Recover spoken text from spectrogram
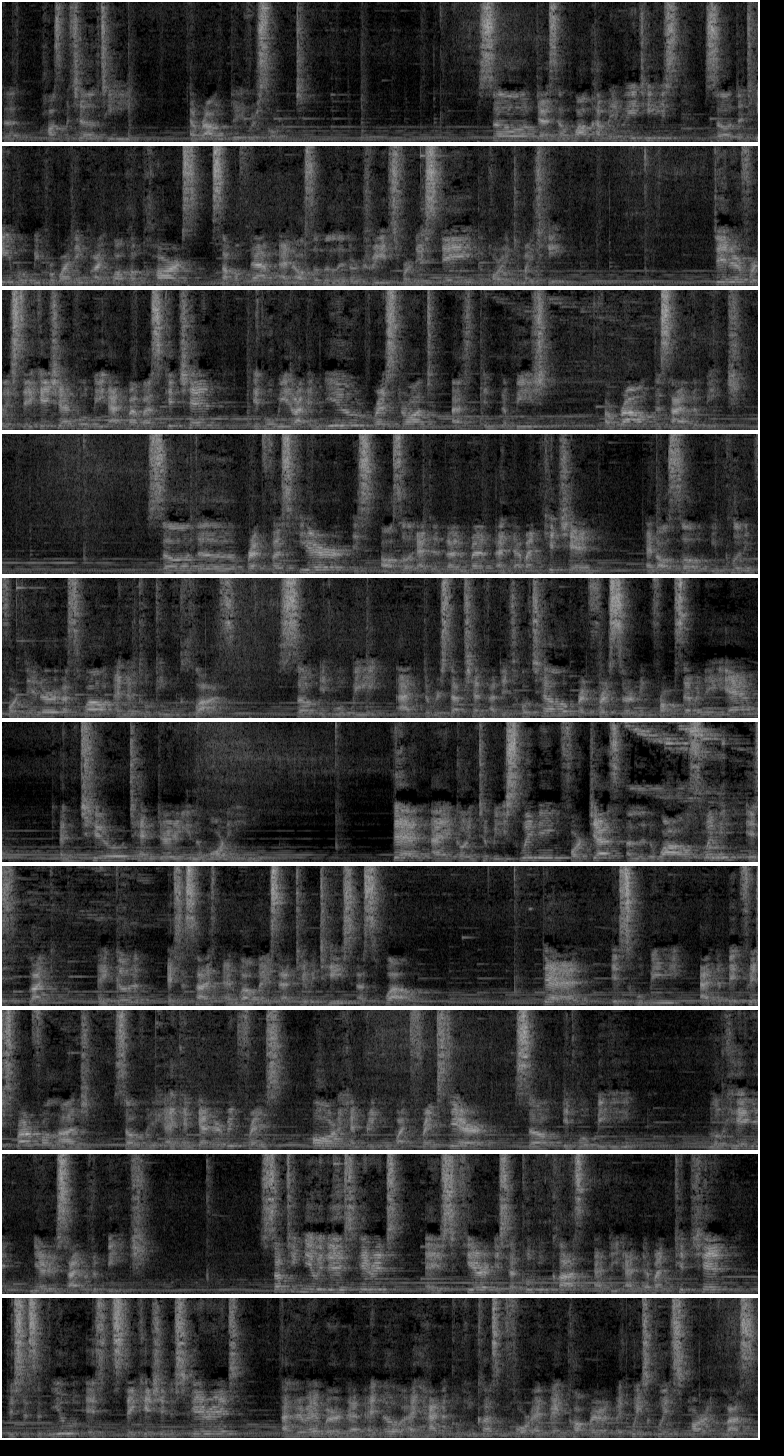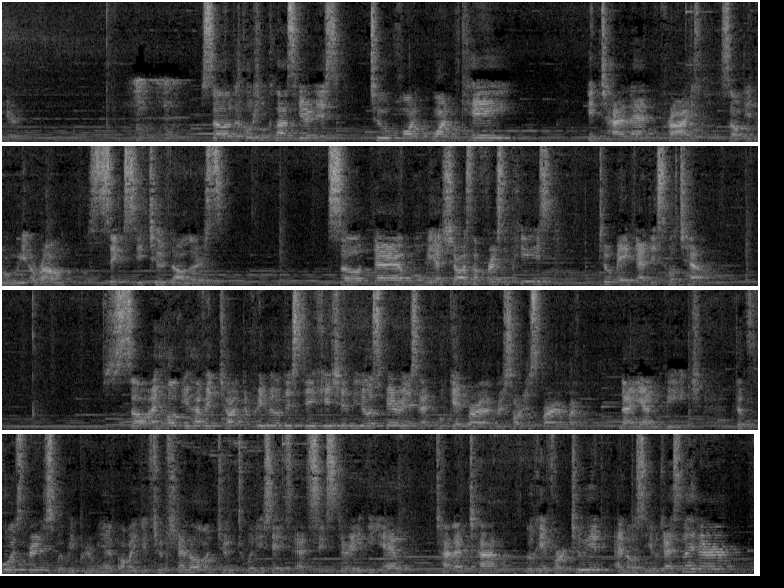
the hospitality around the resort. So there's a welcome amenities. So the team will be providing like welcome cards, some of them, and also the little treats for this day according to my team. Dinner for this staycation will be at Mama's Kitchen. It will be like a new restaurant uh, in the beach, around the side of the beach. So the breakfast here is also at the Andaman kitchen and also including for dinner as well and a cooking class. So it will be at the reception at this hotel, breakfast serving from 7 a.m. until 10.30 in the morning. Then I'm going to be swimming for just a little while. Swimming is like a good exercise and wellness activities as well. Then it will be at the Big Fish Bar for lunch, so I can gather with friends or I can bring my friends there. So it will be located near the side of the beach. Something new in the experience is here is a cooking class at the Andaman Kitchen. This is a new staycation experience. I remember that I know I had a cooking class before at Bangkok Queen's Queen's Park last year. So the cooking class here is 2.1k in Thailand price so it will be around $62 so there will be a choice of recipes to make at this hotel so I hope you have enjoyed the preview of this staycation video experience at Phuket Marriott Resort Inspired Nai Yang Beach the full experience will be premiered on my YouTube channel on June 26 at 6.30pm Thailand time. Looking forward to it and I'll see you guys later.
